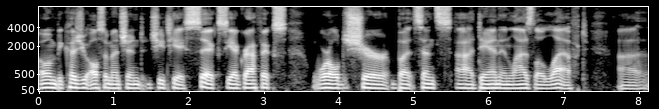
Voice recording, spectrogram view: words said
Oh, and because you also mentioned GTA 6, yeah, graphics world, sure, but since uh, Dan and Lazlow left uh,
